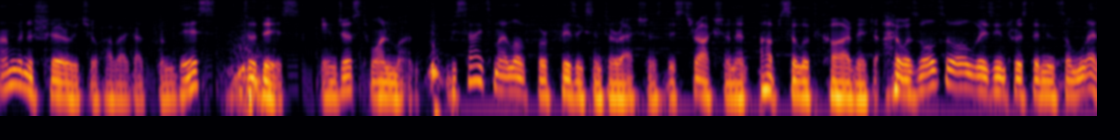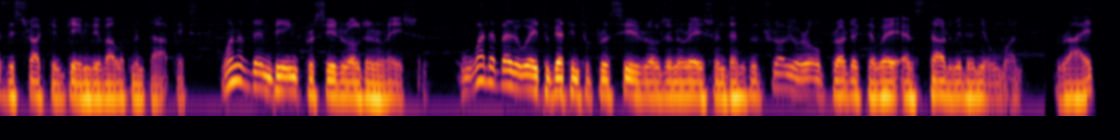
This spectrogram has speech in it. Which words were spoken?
I'm gonna share with you how I got from this to this in just one month. Besides my love for physics interactions, destruction and absolute carnage, I was also always interested in some less destructive game development topics, one of them being procedural generation. What a better way to get into procedural generation than to throw your old project away and start with a new one right?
